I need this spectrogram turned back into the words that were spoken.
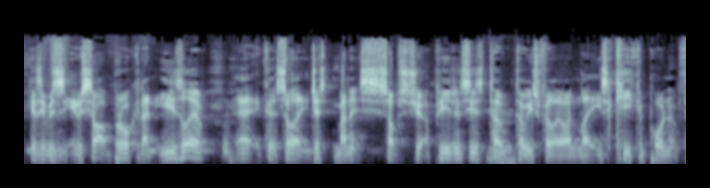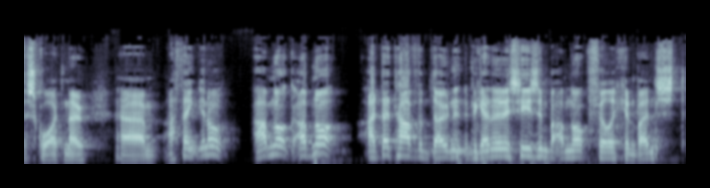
because he was he was sort of broken in easily, uh, so like just minutes substitute appearances till, till he's fully on. Like he's a key component of the squad now. Um, I think you know I'm not I'm not I did have them down at the beginning of the season, but I'm not fully convinced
